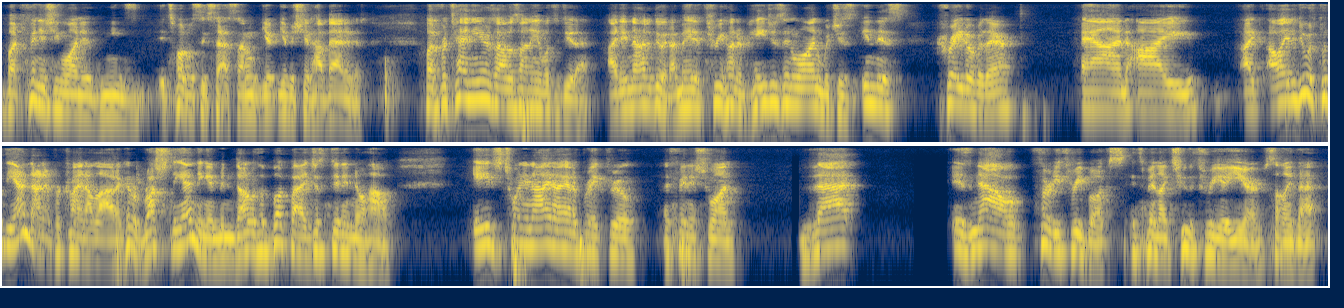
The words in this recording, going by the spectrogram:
but finishing one it means it's total success. I don't give, give a shit how bad it is. But for 10 years, I was unable to do that. I didn't know how to do it. I made it 300 pages in one, which is in this crate over there. And I, I, all I had to do was put the end on it for crying out loud. I could have rushed the ending and been done with the book, but I just didn't know how. Age 29, I had a breakthrough. I finished one. That is now 33 books. It's been like two, three a year, something like that.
